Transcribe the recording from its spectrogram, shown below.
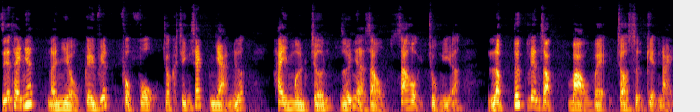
Dễ thấy nhất là nhiều cây viết phục vụ cho các chính sách nhà nước hay mơn trớn giới nhà giàu xã hội chủ nghĩa lập tức lên giọng bảo vệ cho sự kiện này.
